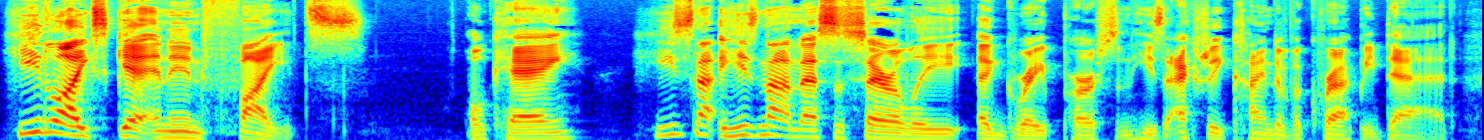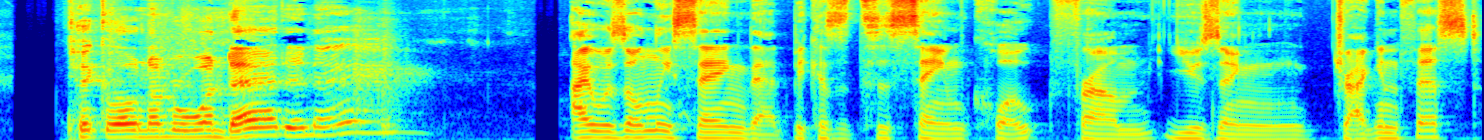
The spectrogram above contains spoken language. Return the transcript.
he likes getting in fights. Okay? He's not he's not necessarily a great person. He's actually kind of a crappy dad. Piccolo number 1 dad in A. I was only saying that because it's the same quote from using Dragon Fist.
